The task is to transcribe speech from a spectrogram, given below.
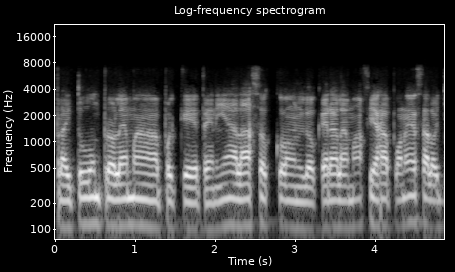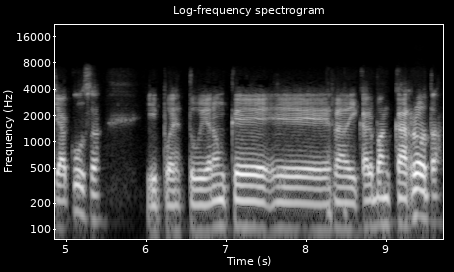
Pride tuvo un problema porque tenía lazos con lo que era la mafia japonesa, los Yakuza, y pues tuvieron que eh, erradicar bancarrota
